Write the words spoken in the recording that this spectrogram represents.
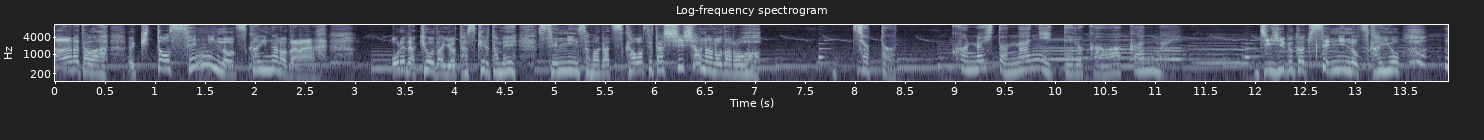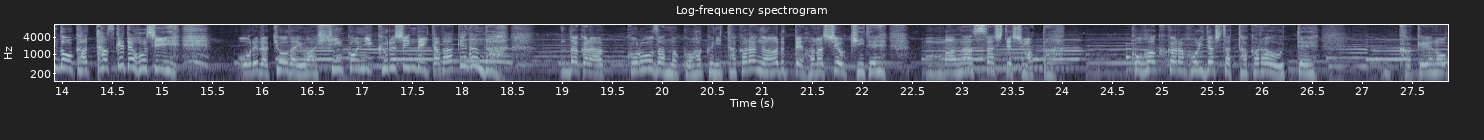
あなたはきっと千人の使いなのだな俺ら兄弟を助けるため仙人様が使わせた使者なのだろう。ちょっとこの人何言ってるかわかんない。慈悲深き仙人の使いをどうか助けてほしい。俺ら兄弟は貧困に苦しんでいただけなんだ。だから五郎山の琥珀に宝があるって話を聞いて間が差してしまった。琥珀から掘り出した宝を売って家計の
